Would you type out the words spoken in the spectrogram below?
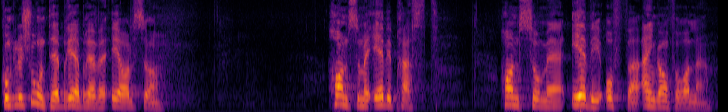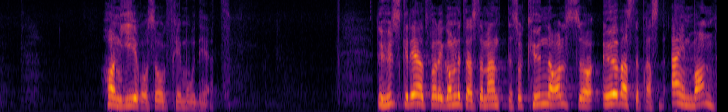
Konklusjonen til brevbrevet er altså Han som er evig prest, han som er evig offer en gang for alle, han gir oss òg frimodighet. Du husker det at Fra Det gamle testamentet så kunne altså øverstepresten, én mann,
